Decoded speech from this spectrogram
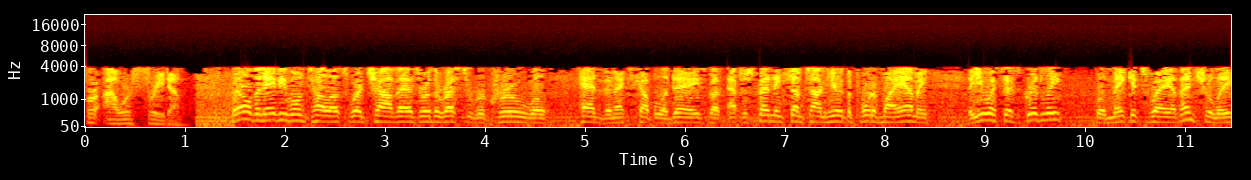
for our freedom. Well, the Navy won't tell us where Chavez or the rest of her crew will head the next couple of days, but after spending some time here at the port of Miami, the USS Gridley will make its way eventually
